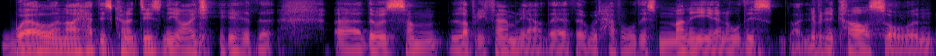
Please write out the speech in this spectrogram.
well. And I had this kind of Disney idea that uh, there was some lovely family out there that would have all this money and all this like live in a castle and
